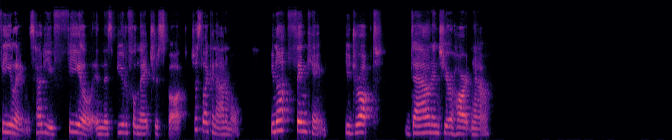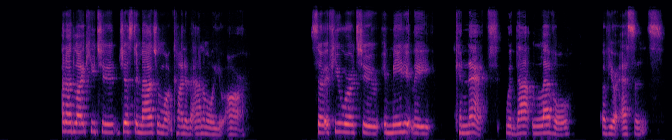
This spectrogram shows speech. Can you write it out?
feelings. How do you feel in this beautiful nature spot? Just like an animal. You're not thinking, you dropped down into your heart now. And I'd like you to just imagine what kind of animal you are. So if you were to immediately connect with that level of your essence,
